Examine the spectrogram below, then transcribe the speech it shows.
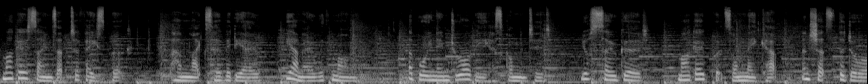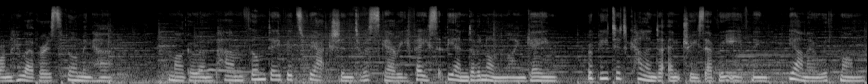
Margot signs up to Facebook. Pam likes her video, Piano with Mom. A boy named Robbie has commented, You're so good. Margot puts on makeup and shuts the door on whoever is filming her. Margot and Pam film David's reaction to a scary face at the end of an online game. Repeated calendar entries every evening, piano with Mom.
